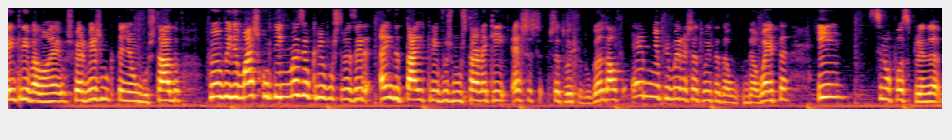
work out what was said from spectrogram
É incrível, não é? Eu espero mesmo que tenham gostado. Foi um vídeo mais curtinho, mas eu queria vos trazer em detalhe, queria vos mostrar aqui esta estatueta do Gandalf. É a minha primeira estatueta da, da Weta e se não fosse prenda,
